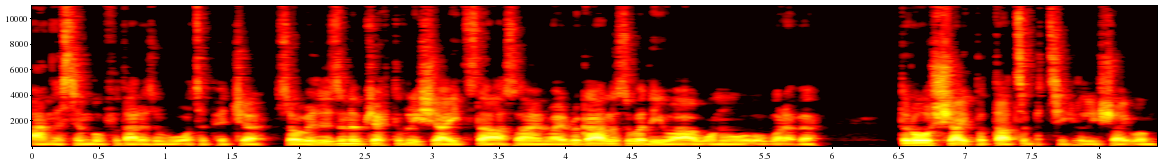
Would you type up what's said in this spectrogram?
And the symbol for that is a water pitcher. So it is an objectively shite star sign, right? Regardless of whether you are one or, or whatever. They're all shite, but that's a particularly shite one.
